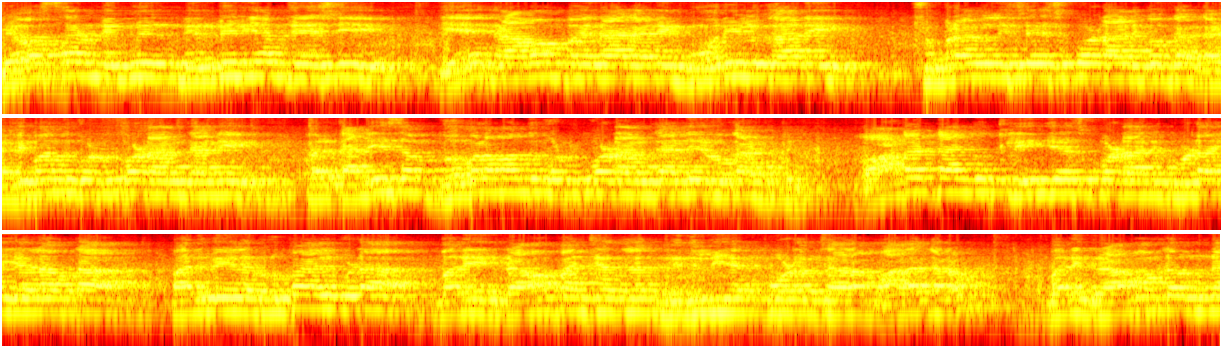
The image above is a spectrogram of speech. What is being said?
వ్యవస్థను నిర్వీర్యం చేసి ఏ గ్రామం పోయినా కానీ మోరీలు కానీ శుభ్రంగా చేసుకోవడానికి ఒక గడ్డి మందు కొట్టుకోవడానికి కానీ మరి కనీసం దోమల మందు కొట్టుకోవడానికి కానీ ఒక వాటర్ ట్యాంక్ క్లీన్ చేసుకోవడానికి కూడా ఇలా ఒక పదివేల రూపాయలు కూడా మరి గ్రామ పంచాయతీలకు నిధులు ఇవ్వకపోవడం చాలా బాధాకరం. మరి గ్రామంలో ఉన్న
